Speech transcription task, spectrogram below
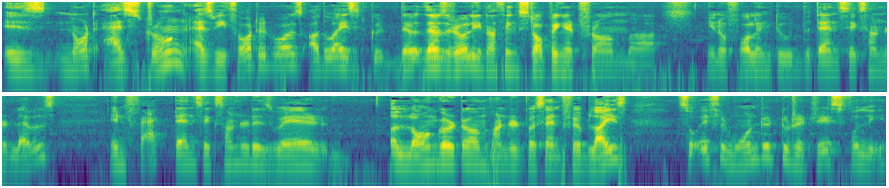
is not as strong as we thought it was. Otherwise it could there, there was really nothing stopping it from uh, you know falling to the 10600 levels. In fact 10600 is where a longer term 100% fib lies. So if it wanted to retrace fully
